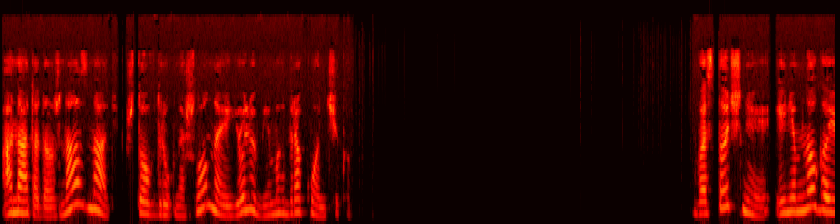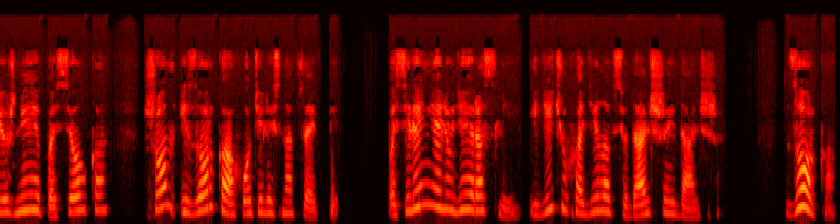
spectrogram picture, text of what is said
Она-то должна знать, что вдруг нашло на ее любимых дракончиков. Восточнее и немного южнее поселка Шон и Зорка охотились на цепи. Поселения людей росли, и дичь уходила все дальше и дальше. «Зорка!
